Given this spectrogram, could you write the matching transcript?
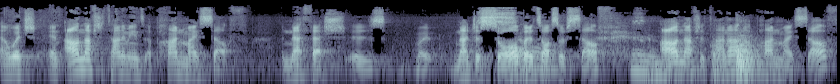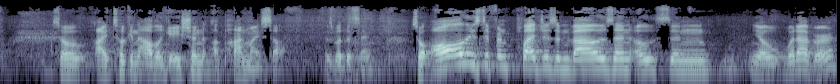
in which and al nafshatana means upon myself. The nefesh is right, not just soul, but it's also self. Al nafshatana upon myself. So I took an obligation upon myself, is what they're saying. So all these different pledges and vows and oaths and you know whatever,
